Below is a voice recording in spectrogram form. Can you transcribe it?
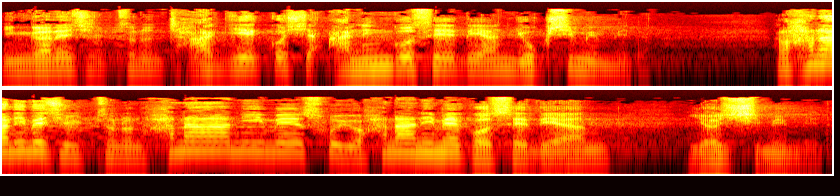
인간의 질투는 자기의 것이 아닌 것에 대한 욕심입니다. 하나님의 질투는 하나님의 소유, 하나님의 것에 대한 열심입니다.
